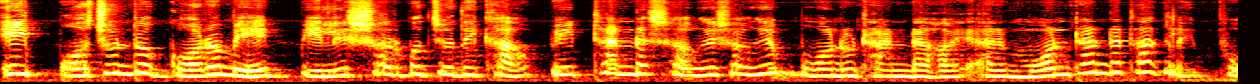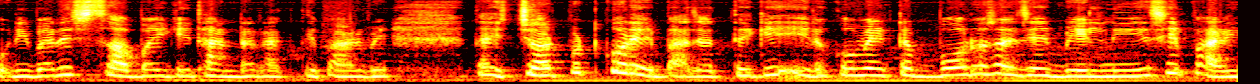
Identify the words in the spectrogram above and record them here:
এই প্রচণ্ড গরমে বেলের শরবত যদি খাও, পেট ঠান্ডার সঙ্গে সঙ্গে মনও ঠান্ডা হয়। আর মন ঠান্ডা থাকলে পরিবারের সবাইকে ঠান্ডা রাখতে পারবে। তাই চটপট করে বাজার থেকে এরকম একটা বড় সাইজের বেল নিয়েছি পারি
